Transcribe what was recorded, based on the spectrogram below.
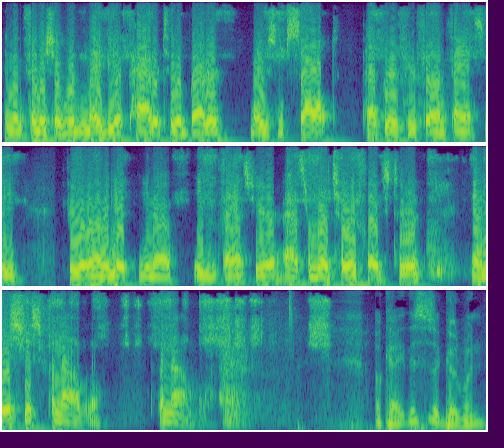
and then finish it with maybe a pat or two of butter, maybe some salt, pepper if you're feeling fancy. If you really want to get, you know, even fancier, add some red chili flakes to it, and it's just phenomenal, phenomenal. Okay, this is a good one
